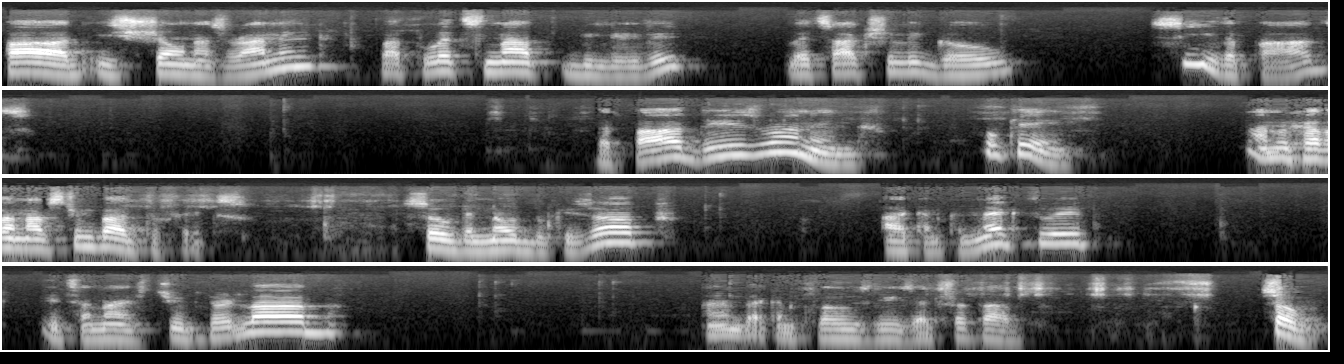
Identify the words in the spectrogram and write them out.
pod is shown as running, but let's not believe it. Let's actually go see the pods. The pod is running. Okay. And we have an upstream bug to fix. So the notebook is up. I can connect to it. It's a nice Jupyter lab. And I can close these extra tabs. So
